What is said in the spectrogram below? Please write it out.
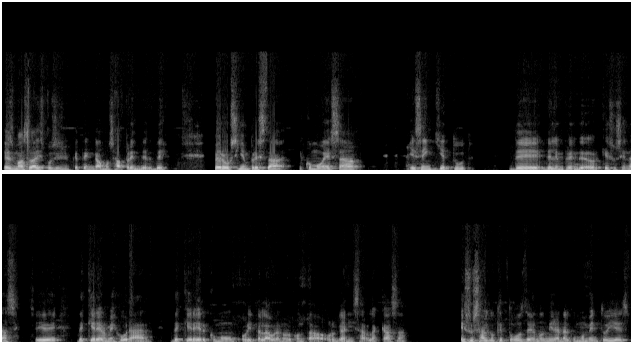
Es más la disposición que tengamos a aprender de. Pero siempre está como esa, esa inquietud del emprendedor que eso se nace, de, de querer mejorar, de querer, como ahorita Laura nos lo contaba, organizar la casa. Eso es algo que todos debemos mirar en algún momento y es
